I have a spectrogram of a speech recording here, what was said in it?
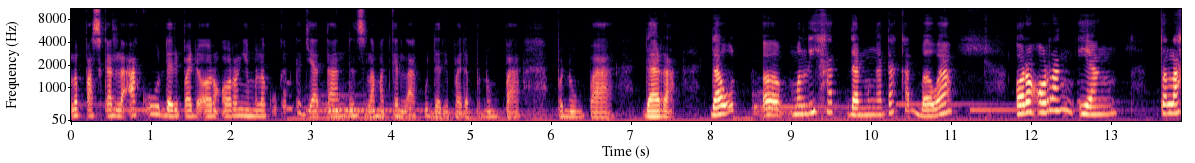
lepaskanlah aku daripada orang-orang yang melakukan kejahatan dan selamatkanlah aku daripada penumpa-penumpa darah. Daud uh, melihat dan mengatakan bahwa orang-orang yang telah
